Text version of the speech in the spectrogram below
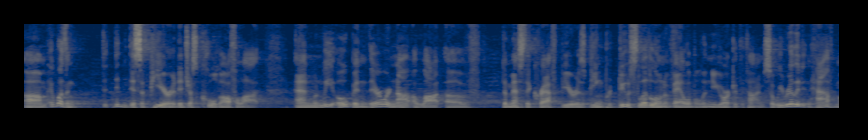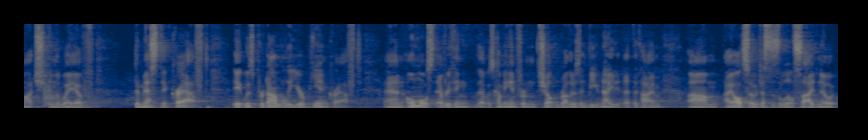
Um, it wasn't, it didn't disappear, it had just cooled off a lot. And when we opened, there were not a lot of domestic craft beer is being produced, let alone available in New York at the time. So we really didn't have much in the way of domestic craft. It was predominantly European craft and almost everything that was coming in from Shelton Brothers and B. United at the time. Um, I also, just as a little side note,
